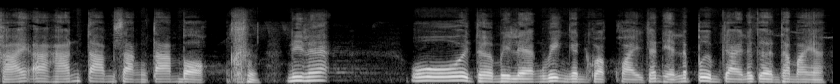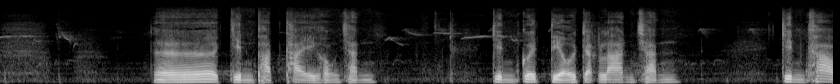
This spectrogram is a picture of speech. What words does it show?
ขายอาหารตามสั่งตามบอก นี่แหละ โอ้ย เธอมีแรงวิ่งกันกวักไข่ฉันเห็นแล้วปลื้มใจเหลือเกินทำไมอะเออ กินผัดไทยของฉัน กินก๋วยเตี๋ยวจากร้านฉัน กินข้าว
